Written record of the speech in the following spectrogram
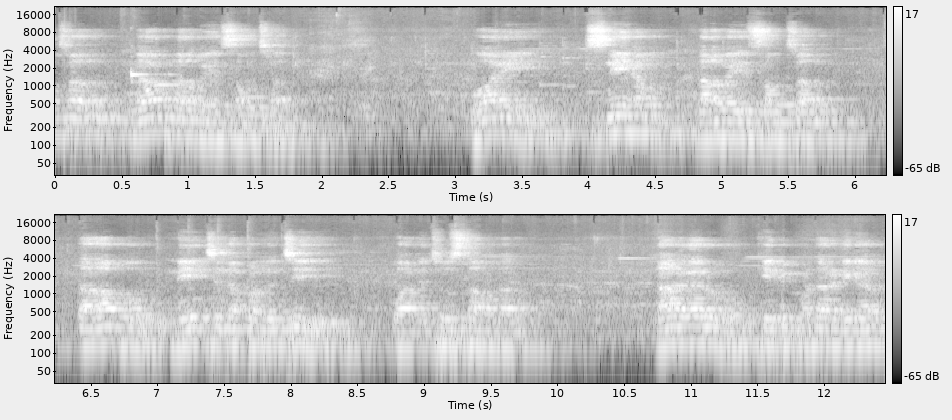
సంవత్సరాలు నాకు నలభై ఐదు సంవత్సరాలు. వారి స్నేహం నలభై ఐదు సంవత్సరాలు. దాదాపు నేను చిన్నప్పటి నుంచి వారిని చూస్తూ ఉన్నాను. నాన్నగారు కేపీ కొండారెడ్డి గారు.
